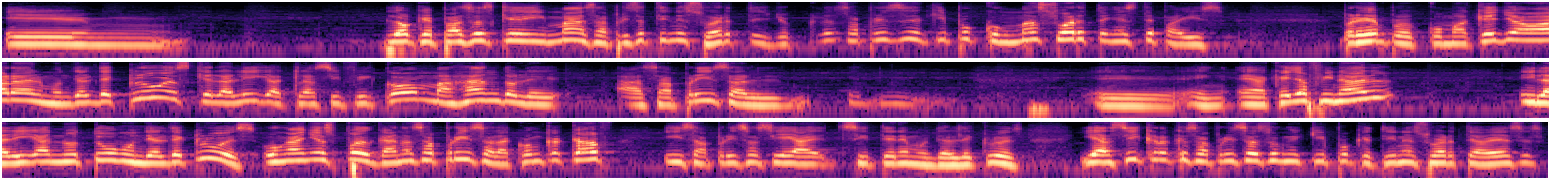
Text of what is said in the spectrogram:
Eh, lo que pasa es que más, Saprissa tiene suerte. Yo creo que Saprissa es el equipo con más suerte en este país. Por ejemplo, como aquella vara del Mundial de Clubes que la liga clasificó majándole a Saprissa el- eh, en aquella final y la liga no tuvo Mundial de Clubes. Un año después gana Saprissa la CONCACAF y Saprissa sí, hay- sí tiene Mundial de Clubes. Y así creo que Saprissa es un equipo que tiene suerte a veces,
